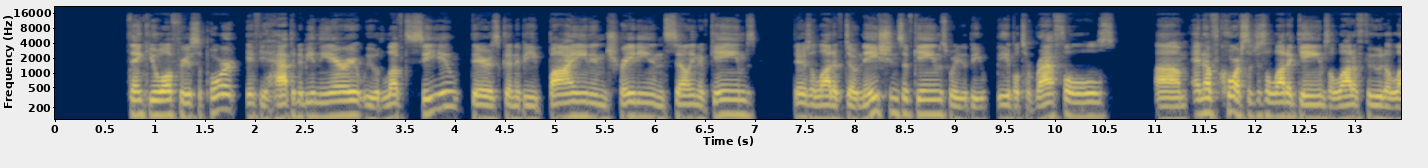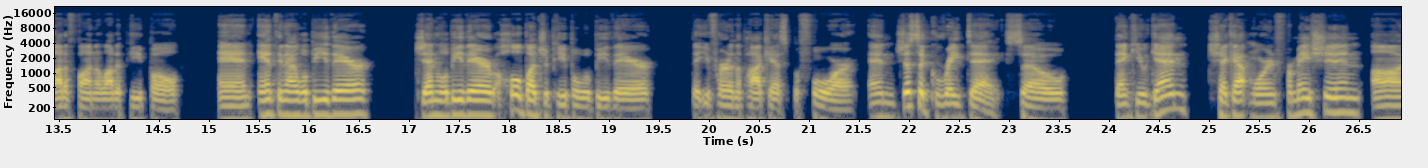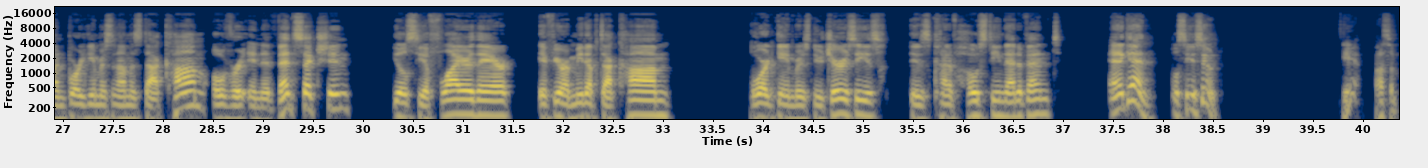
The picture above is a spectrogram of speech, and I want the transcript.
thank you all for your support. If you happen to be in the area, we would love to see you. There's going to be buying and trading and selling of games. There's a lot of donations of games where you'll be, be able to raffles. Um, and of course, there's just a lot of games, a lot of food, a lot of fun, a lot of people. And Anthony and I will be there. Jen will be there. A whole bunch of people will be there that you've heard on the podcast before. And just a great day. So thank you again. Check out more information on BoardGamersAnonymous.com over in event section. You'll see a flyer there. If you're on meetup.com, Board Gamers New Jersey is, is kind of hosting that event. And again, we'll see you soon. Yeah, awesome.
